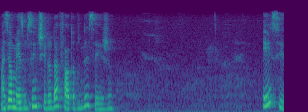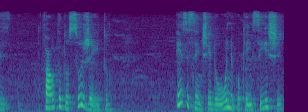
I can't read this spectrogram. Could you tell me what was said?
mas é o mesmo sentido da falta do desejo. Esse falta do sujeito esse sentido único que insiste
